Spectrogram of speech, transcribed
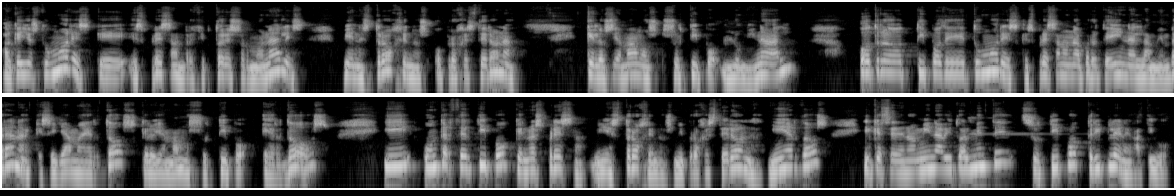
aquellos tumores que expresan receptores hormonales, bien estrógenos o progesterona, que los llamamos subtipo luminal, otro tipo de tumores que expresan una proteína en la membrana que se llama ER2, que lo llamamos subtipo ER2, y un tercer tipo que no expresa ni estrógenos, ni progesterona, ni ER2 y que se denomina habitualmente subtipo triple negativo.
